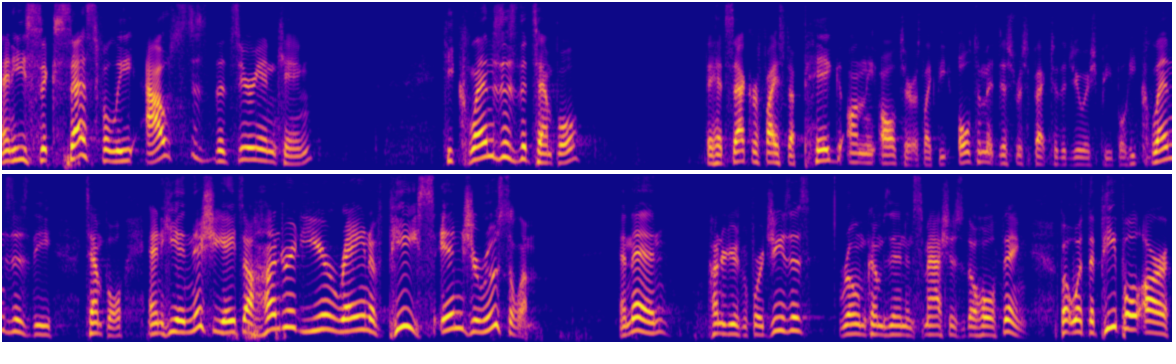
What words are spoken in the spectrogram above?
And he successfully ousts the Syrian king. He cleanses the temple. They had sacrificed a pig on the altar. It was like the ultimate disrespect to the Jewish people. He cleanses the temple and he initiates a hundred year reign of peace in Jerusalem. And then, 100 years before Jesus, Rome comes in and smashes the whole thing. But what the people are,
